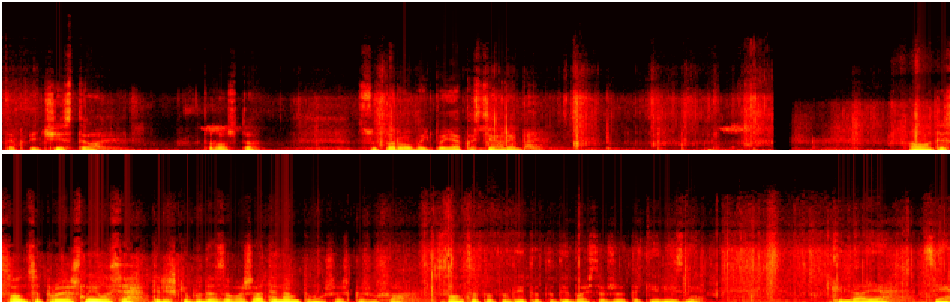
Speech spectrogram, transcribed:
так підчистив. Просто суперовий по якості гриб. А от і сонце прояснилося, трішки буде заважати нам, тому що я ж кажу, що сонце то туди, то туди, бачите, вже такі різні кидає ці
